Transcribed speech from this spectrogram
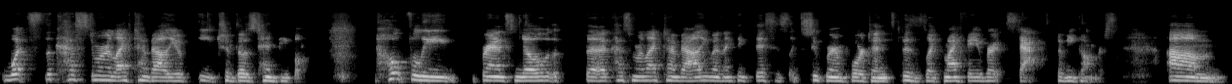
what's the customer lifetime value of each of those 10 people. Hopefully, brands know the, the customer lifetime value. And I think this is like super important. This is like my favorite stat of e commerce. Um,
